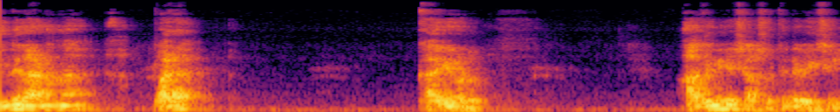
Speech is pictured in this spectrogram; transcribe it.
ഇന്ന് കാണുന്ന പല കാര്യങ്ങളും ആധുനിക ശാസ്ത്രത്തിന്റെ ബേസിൽ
